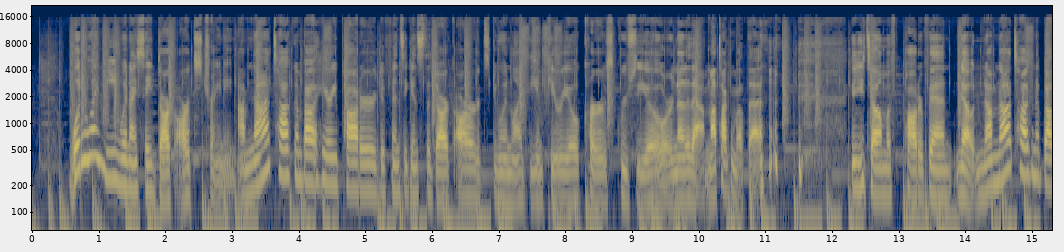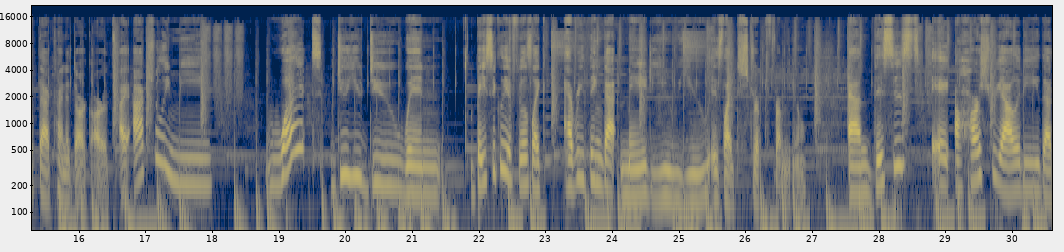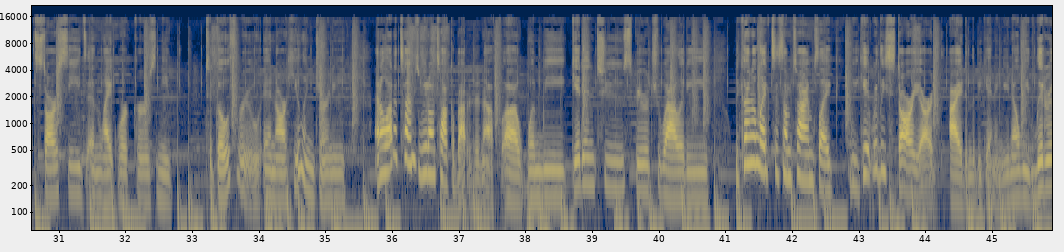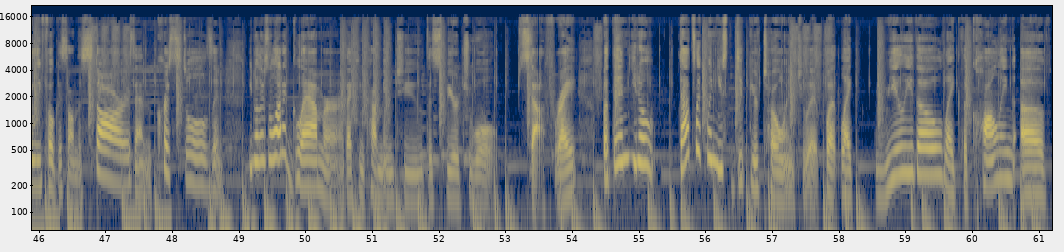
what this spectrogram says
What do I mean when I say dark arts training? I'm not talking about Harry Potter, Defense Against the Dark Arts, doing like the Imperius Curse, Crucio, or none of that. I'm not talking about that. Can you tell I'm a Potter fan? No, I'm not talking about that kind of dark arts. I actually mean, what do you do when basically it feels like everything that made you you is like stripped from you? And this is a, a harsh reality that star seeds and light workers need to go through in our healing journey. And a lot of times we don't talk about it enough. Uh, when we get into spirituality, we kind of like to sometimes like we get really starry eyed in the beginning you know? We literally focus on the stars and crystals and you know there's a lot of glamour that can come into the spiritual stuff right? But then you know that's like when you dip your toe into it. But like really though like the calling of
